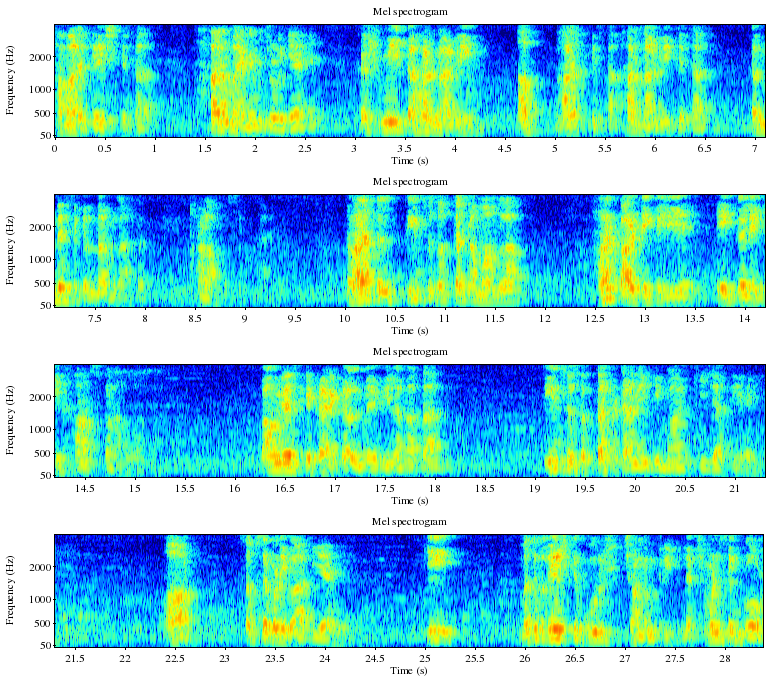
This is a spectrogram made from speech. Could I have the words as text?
हमारे देश के साथ हर मायने में जुड़ गया है। कश्मीर का हर नागरिक अब भारत के साथ, हर नागरिक के साथ कंधे से कंधा मिलाकर खड़ा हो सकता है। धारा तीन सौ सत्तर का मामला, हर पार्टी के लिए एक गले की फांस बना हुआ था। कांग्रेस के कार्यकाल में भी लगातार 370 हटाने की मांग की जाती रही है। और सबसे बड़ी बात यह है कि मध्य प्रदेश के पूर्व शिक्षा मंत्री लक्ष्मण सिंह गौड़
